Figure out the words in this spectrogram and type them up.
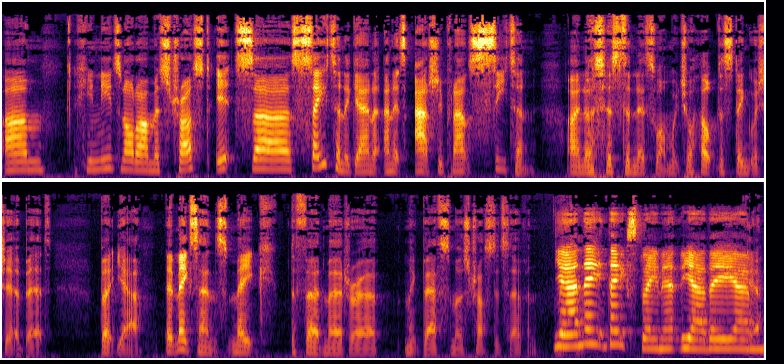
Um, he needs not our mistrust. It's uh Satan again, and it's actually pronounced Seaton. I noticed in this one, which will help distinguish it a bit. But yeah, it makes sense. Make the third murderer Macbeth's most trusted servant. Yeah, and they they explain it. Yeah, they um Yeah.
